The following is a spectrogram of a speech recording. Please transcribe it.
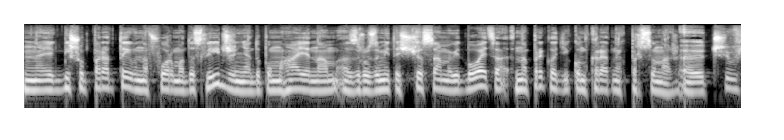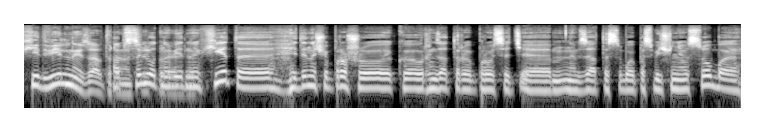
Як більш оперативна форма дослідження допомагає нам зрозуміти, що саме відбувається на прикладі конкретних персонажів. Е, Чи вхід вільний завтра? Абсолютно перегляд? вільний вхід. Е, Єдине, що прошу, як організатори просять е, взяти з собою посвідчення особи.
